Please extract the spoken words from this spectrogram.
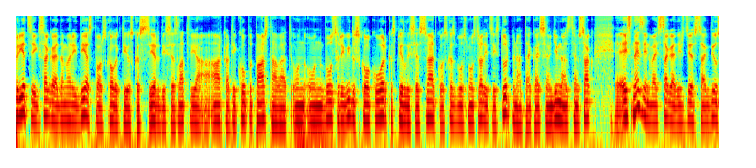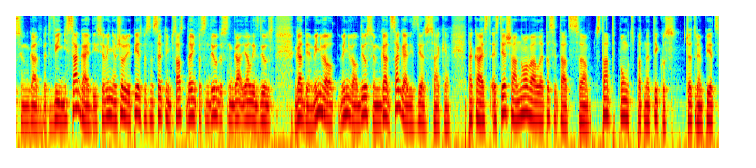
priecīgi sagaidām arī diasporas kolektīvus, kas ieradīsies Latvijā ārkārtīgi kupli pārstāvēti, un, un būs arī vidusskolu kori, kas piedalīsies svētkos, kas būs mūsu tradīcijas turpinātāji, kā es saviem ģimnāzistiem saku. Es nezinu, vai es sagaidīšu dziesmu sāku 200 gadu, bet viņi sagaidīs, jo viņiem šobrīd ir 15, 17, 19, 20 gadi, ja līdz 20 gadiem. Viņi vēl, viņi vēl 200 gadu sagaidīs dziesmu sākiem. Tā kā es, es tiešām novēlu, lai tas ir tāds starta punkts pat ne tik uz 4, 5,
